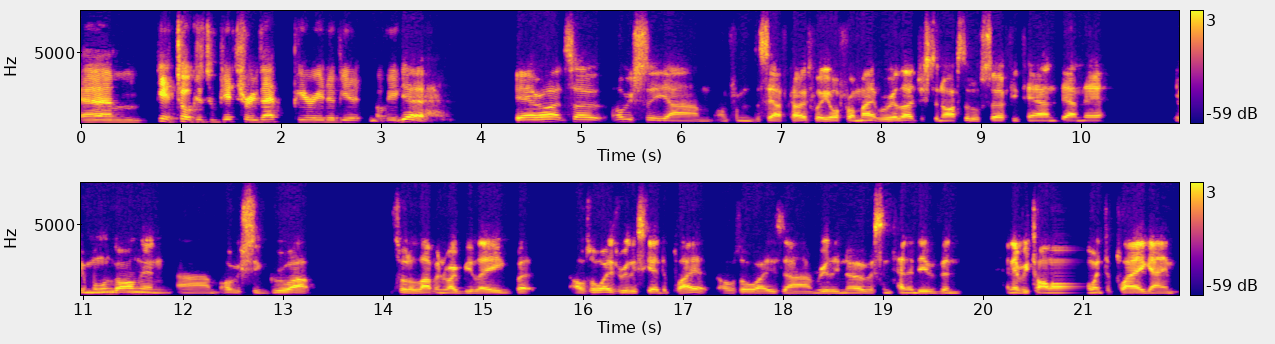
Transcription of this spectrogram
um, yeah, talk us a bit through that period of your of your Yeah. Yeah, right. So obviously, um, I'm from the south coast where you're from, mate. Warilla, just a nice little surfy town down there in Wollongong, and um, obviously grew up sort of loving rugby league, but I was always really scared to play it. I was always um, really nervous and tentative, and and every time I went to play a game,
